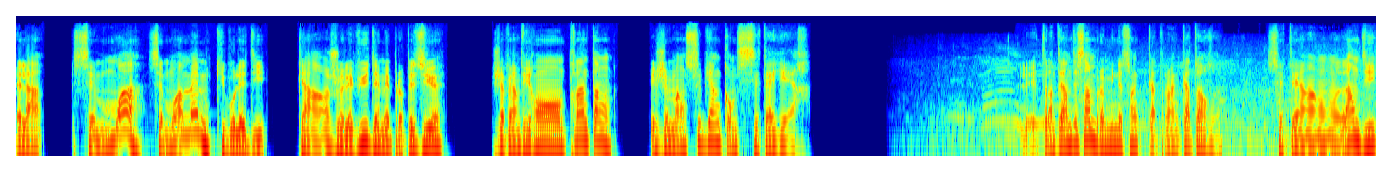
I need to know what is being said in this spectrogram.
Et là, c'est moi, c'est moi-même qui vous l'ai dit, car je l'ai vu de mes propres yeux. J'avais environ 30 ans et je m'en souviens comme si c'était hier. le 31 décembre 1994. C'était un lundi,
